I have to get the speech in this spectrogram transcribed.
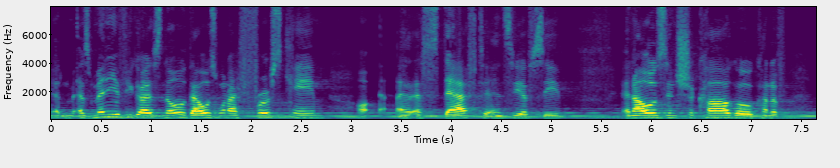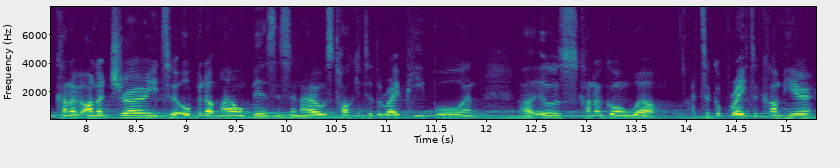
And as many of you guys know, that was when I first came uh, as staff to NCFC. And I was in Chicago, kind of, kind of on a journey to open up my own business. And I was talking to the right people, and uh, it was kind of going well. I took a break to come here.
